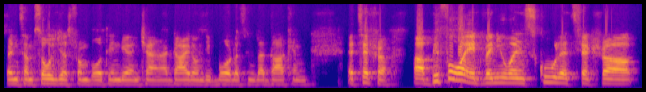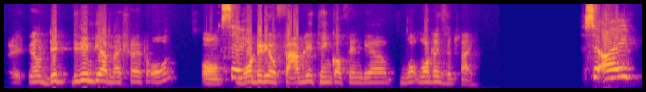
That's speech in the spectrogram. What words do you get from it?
when some soldiers from both India and China died on the borders in Ladakh and etc. Uh, before it, when you were in school, etc., you know, did, did India matter at all? Or so, what did your family think of India? What, what is it like? So I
